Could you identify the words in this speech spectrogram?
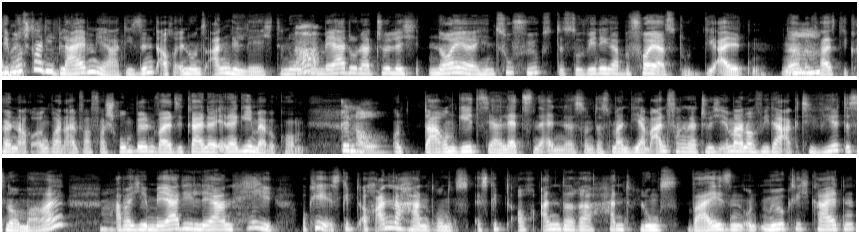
die Muster, die bleiben ja, die sind auch in uns angelegt. Nur ja. je mehr du natürlich neue hinzufügst, desto weniger befeuerst du die alten. Ne? Mhm. Das heißt, die können auch irgendwann einfach verschrumpeln, weil sie keine Energie mehr bekommen. Genau. Und darum geht es ja letzten Endes. Und dass man die am Anfang natürlich immer noch wieder aktiviert, ist normal. Mhm. Aber je mehr die lernen, hey, okay, es gibt auch andere Handlungs, es gibt auch andere Handlungsweisen und Möglichkeiten.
